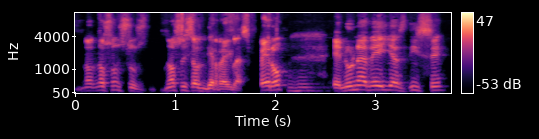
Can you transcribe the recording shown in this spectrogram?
no, no, son sus, no sé si son 10 reglas, pero en una de ellas dice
